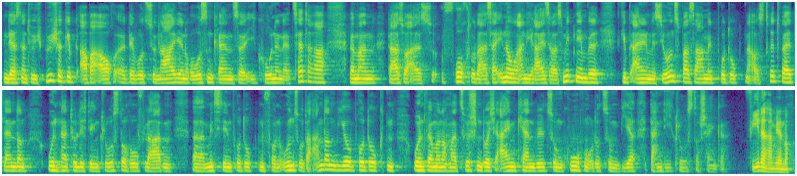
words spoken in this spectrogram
in der es natürlich Bücher gibt, aber auch äh, Devotionalien, Rosengrenze, Ikonen etc. Wenn man da so als Frucht oder als Erinnerung an die Reise was mitnehmen will. Es gibt einen Missionsbasar mit Produkten aus Drittweltländern und natürlich den Klosterhofladen äh, mit den Produkten von uns oder anderen Bioprodukten. Und wenn man noch mal zwischendurch einkehren will zum Kuchen, oder zum Bier dann die Klosterschenke. Viele haben ja noch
